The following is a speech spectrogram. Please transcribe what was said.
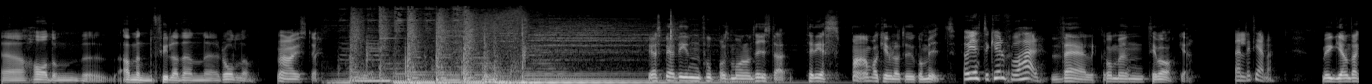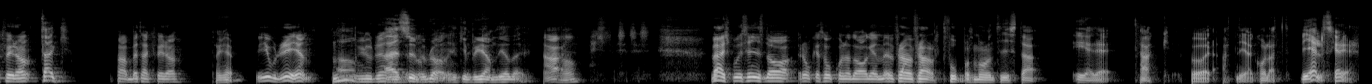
eh, ha dem, eh, ja, men, fylla den eh, rollen. Ja, just det. Vi har spelat in Fotbollsmorgon tisdag. Therese, fan vad kul att du kom hit. Det var jättekul att få vara här. Välkommen tillbaka. Väldigt gärna. Myggan, tack för idag. Tack. Fabbe, tack för idag. Tackar. Vi gjorde det igen. Ja. Nej, superbra, vilken programledare. Ja. Världspoesins dag, Rocka sockorna-dagen, men framförallt Fotbollsmorgon tisdag är det tack för att ni har kollat. Vi älskar er.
